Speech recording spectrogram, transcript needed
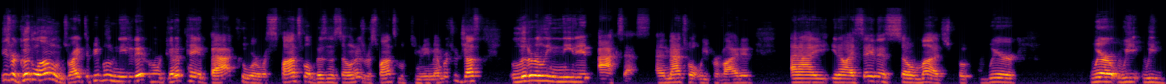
These were good loans, right, to people who needed it, who were going to pay it back, who were responsible business owners, responsible community members, who just literally needed access, and that's what we provided. And I, you know, I say this so much, but we're where we we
